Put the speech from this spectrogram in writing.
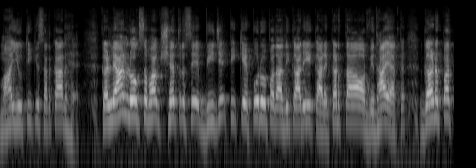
महायुति की सरकार है, कल्याण लोकसभा क्षेत्र से बीजेपी के पूर्व पदाधिकारी, कार्यकर्ता और विधायक, गणपत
